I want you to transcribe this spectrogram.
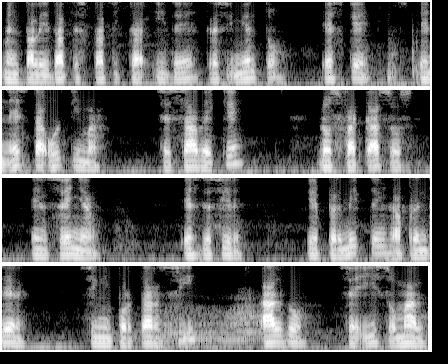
mentalidad estática y de crecimiento es que en esta última se sabe que los fracasos enseñan, es decir, que permiten aprender sin importar si algo se hizo mal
